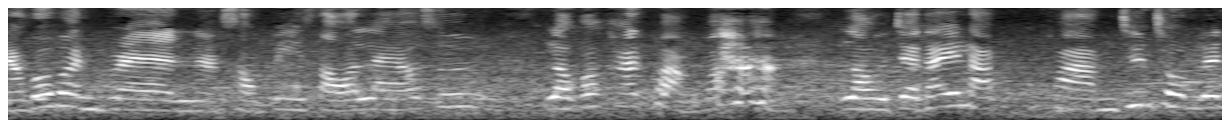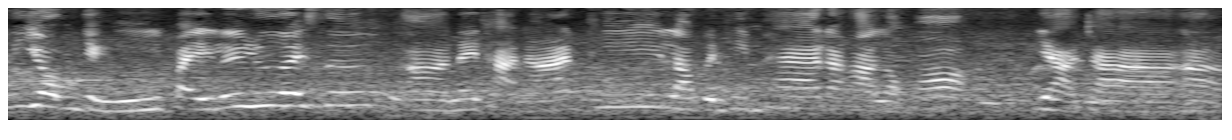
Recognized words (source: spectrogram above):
number one brand นะสองปีซ้อนแล้ว ซึ่งเราก็คาดหวังว่าเราจะได้รับ ความชื่นชมและนิยมอย่างนี้ไปเรื่อย ๆ ซึ่งอ่าในฐานะที่เราเป็นทีมแพทย์นะคะเราก็อยากจะอ่า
